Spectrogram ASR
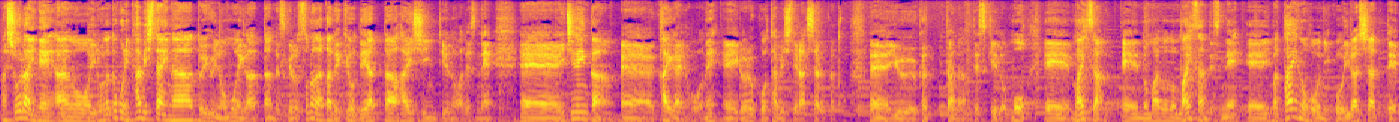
まあ、将来ね、あのいろんなところに旅したいなという風に思いがあったんですけど、その中で今日出会った配信っていうのがですね、え1年間、えー海外の方をね、えーいろいろこう旅してらっしゃるかとえーいう方なんですけども、えー、舞さん、えー、ノマドの舞さんですね、えー今タイの方にこういらっしゃって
